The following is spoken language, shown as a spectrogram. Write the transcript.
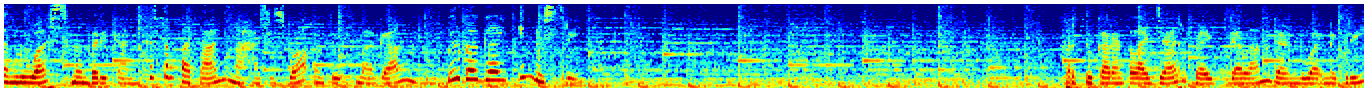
Yang luas memberikan kesempatan mahasiswa untuk magang di berbagai industri. Pertukaran pelajar baik dalam dan luar negeri,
